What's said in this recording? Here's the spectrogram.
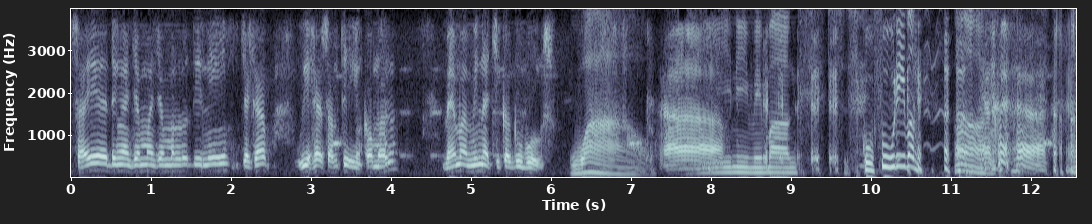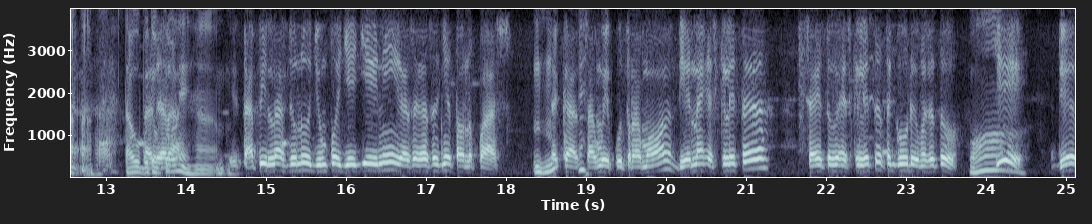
Saya dengan Jamal Jamaluddin ni cakap we have something in common. Memang minat Chicago Bulls. Wow. Ah. Ini memang skufu ni bang. Ha. Tahu betul-betul Adalah. ni. Ha. Tapi last dulu jumpa JJ ni rasa-rasanya tahun lepas. Mhm. Mm-hmm. Dekat eh. Sunway Putra Mall, dia naik eskalator, saya turun eskalator tegur dia masa tu. Wah. J, dia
